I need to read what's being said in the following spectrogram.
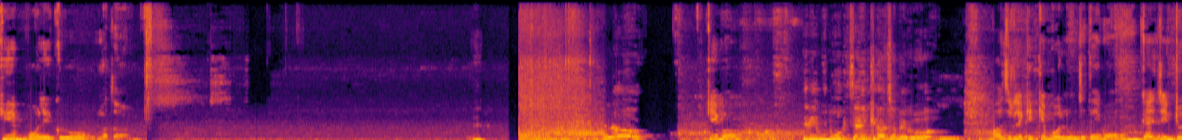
के बोलेको म त हेलो के भयो? तिमी मुख चाहिँ किन छोपेको हो? हजुरले के के बोल्नुहुन्छ त्यही भएर। Guys into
